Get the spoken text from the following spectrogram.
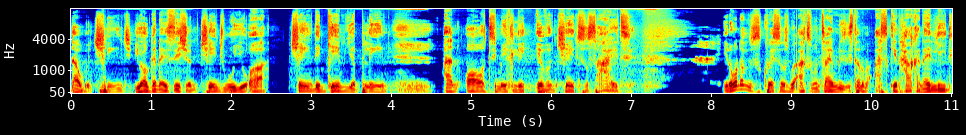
that would change your organization, change who you are, change the game you're playing, and ultimately even change society. You know, one of those questions we ask one time is instead of asking, How can I lead?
